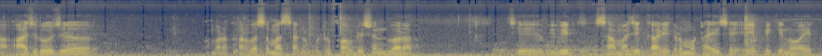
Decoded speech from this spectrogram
આજ રોજ અમારા ખારવા સમાજ સાગરપુત્ર ફાઉન્ડેશન દ્વારા જે વિવિધ સામાજિક કાર્યક્રમો થાય છે, એ પૈકીનો એક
